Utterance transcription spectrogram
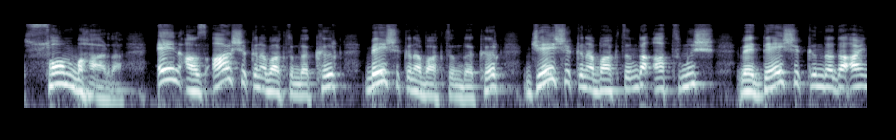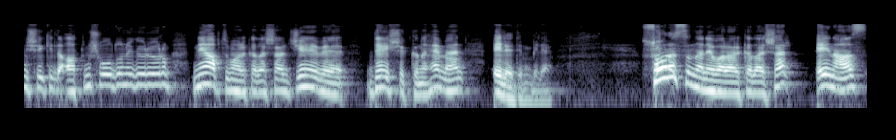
sonbaharda. En az A şıkkına baktığımda 40, B şıkkına baktığımda 40, C şıkkına baktığımda 60 ve D şıkkında da aynı şekilde 60 olduğunu görüyorum. Ne yaptım arkadaşlar? C ve D şıkkını hemen eledim bile. Sonrasında ne var arkadaşlar? En az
